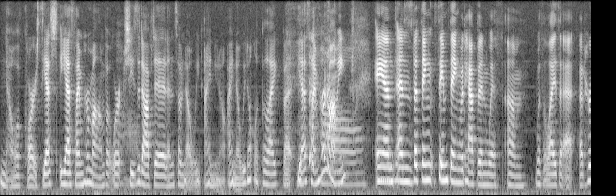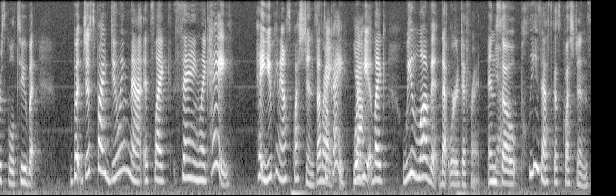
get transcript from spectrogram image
"No, of course, yes, yes, I'm her mom, but we're she's adopted, and so no, we, I, you know, I know we don't look alike, but yes, I'm her mommy." And and the thing, same thing would happen with um with Eliza at at her school too, but but just by doing that, it's like saying like, "Hey, hey, you can ask questions. That's Right. okay. We're Yeah. here. Like we love it that we're different, and Yeah. so please ask us questions.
